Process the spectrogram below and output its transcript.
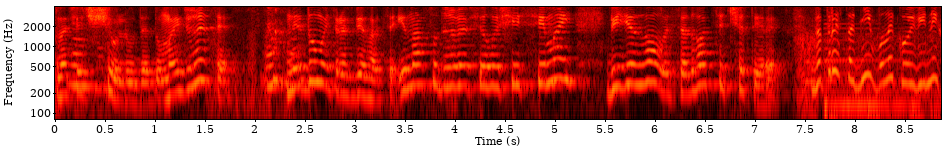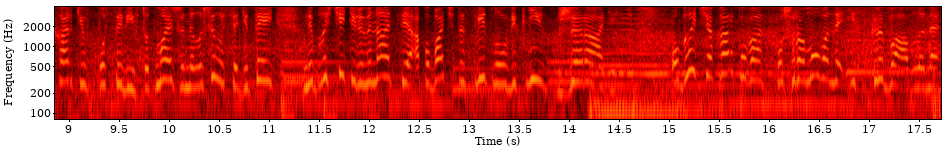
Значить, що люди думають жити? Не думають розбігатися. І нас тут живе всього 6 сімей, відізвалися 24. За 300 днів Великої війни Харків посивів. Тут майже не лишилося дітей. Не блищить ілюмінація, а побачити світло у вікні вже радість. Обличчя Харкова пошрамоване і скривавлене.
